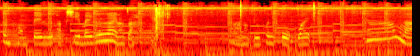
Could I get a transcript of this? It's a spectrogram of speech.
เป็นหอมเปรหรือผักชีใบเลื่อยนะจ๊ะทาน้องอิ๋วเพิ่นปลูกไว้า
